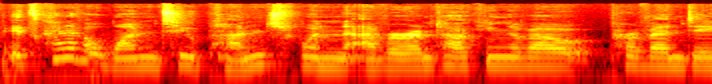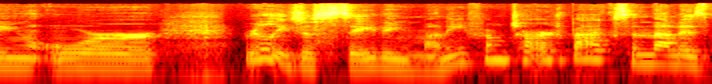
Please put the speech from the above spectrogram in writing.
it's kind of a one two punch whenever I'm talking about preventing or really just saving money from chargebacks. And that is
